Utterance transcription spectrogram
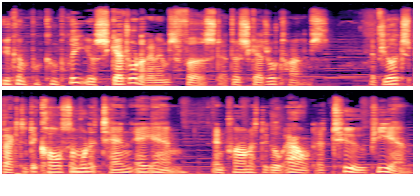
you can complete your scheduled items first at their scheduled times. If you're expected to call someone at 10 a.m. and promise to go out at 2 p.m.,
